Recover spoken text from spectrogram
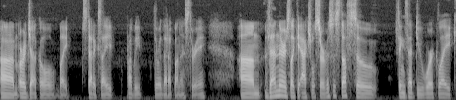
um, or a Jekyll like static site. Probably throw that up on S3. Um, then there's like the actual services stuff. So things that do work like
